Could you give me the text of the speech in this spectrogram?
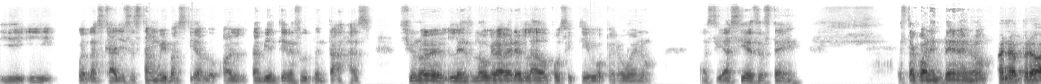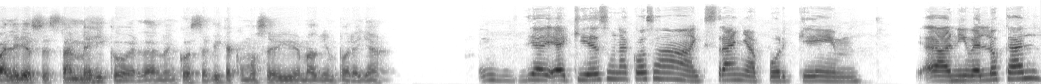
y, pues las calles están muy vacías, lo cual también tiene sus ventajas si uno les logra ver el lado positivo, pero bueno, así, así es este, esta cuarentena, ¿no? Bueno, pero Valeria, usted está en México, ¿verdad? No en Costa Rica. ¿Cómo se vive más bien por allá? Mm, aquí es una cosa extraña porque mm, a nivel local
